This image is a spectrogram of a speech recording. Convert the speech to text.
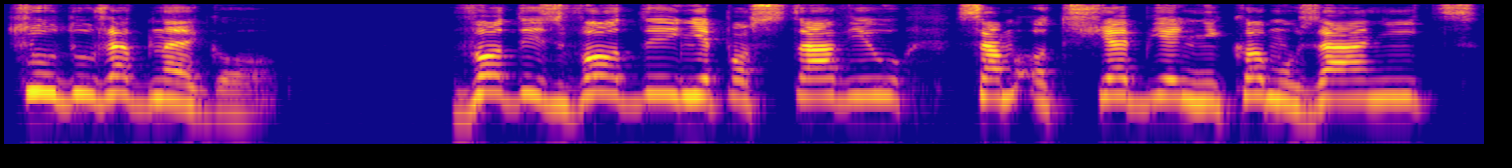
cudu żadnego. Wody z wody nie postawił sam od siebie nikomu za nic,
